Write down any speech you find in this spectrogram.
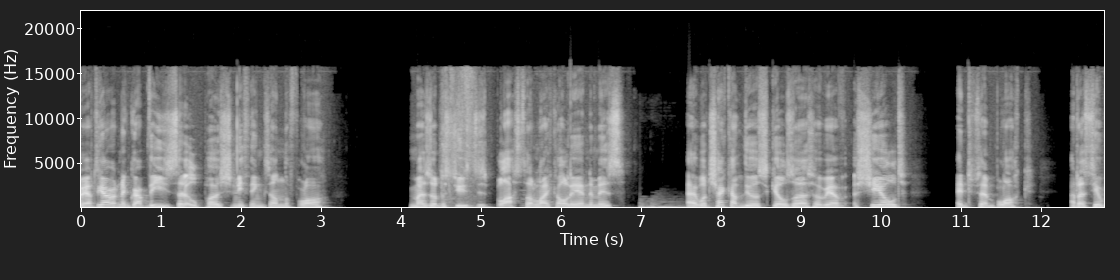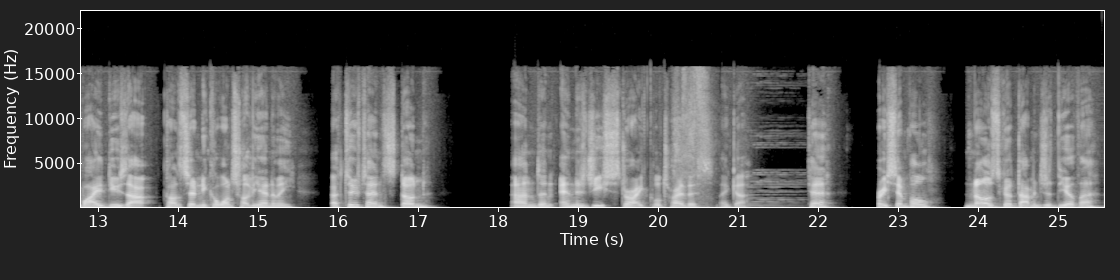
So we have to go around and grab these little potiony things on the floor. Might as well just use this blast on like all the enemies. Uh, we'll check out the other skills though. So we have a shield, 80% block. I don't see why I'd use that, considering you can one-shot the enemy. A 210 stun, and an energy strike. We'll try this. There you go. Okay. Pretty simple. Not as good damage as the other.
